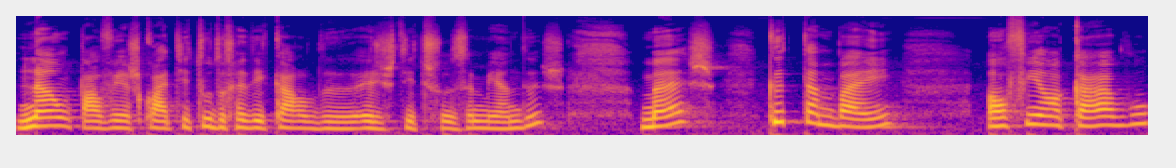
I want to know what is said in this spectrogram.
não talvez com a atitude radical de Aristides Sousa Mendes, mas que também, ao fim e ao cabo,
